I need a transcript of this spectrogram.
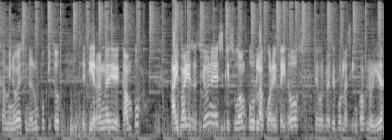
camino vecinal un poquito de tierra en medio de campo. Hay varias opciones que suban por la 42, devolverse por la 5 a Florida.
